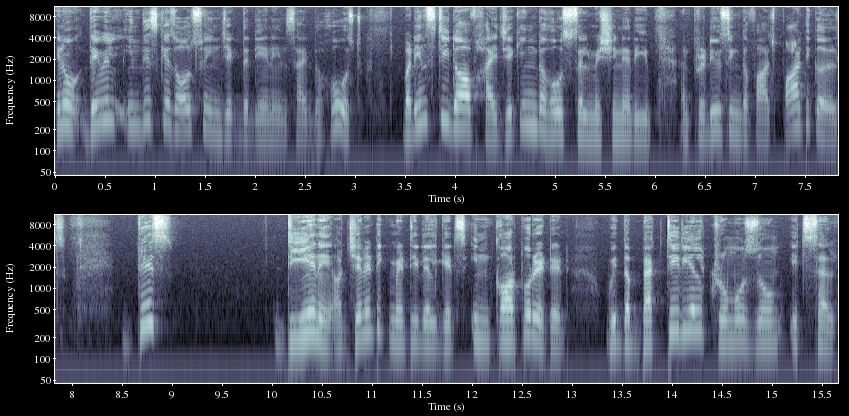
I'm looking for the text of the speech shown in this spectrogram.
you know, they will in this case also inject the DNA inside the host, but instead of hijacking the host cell machinery and producing the phage particles, this DNA or genetic material gets incorporated with the bacterial chromosome itself.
